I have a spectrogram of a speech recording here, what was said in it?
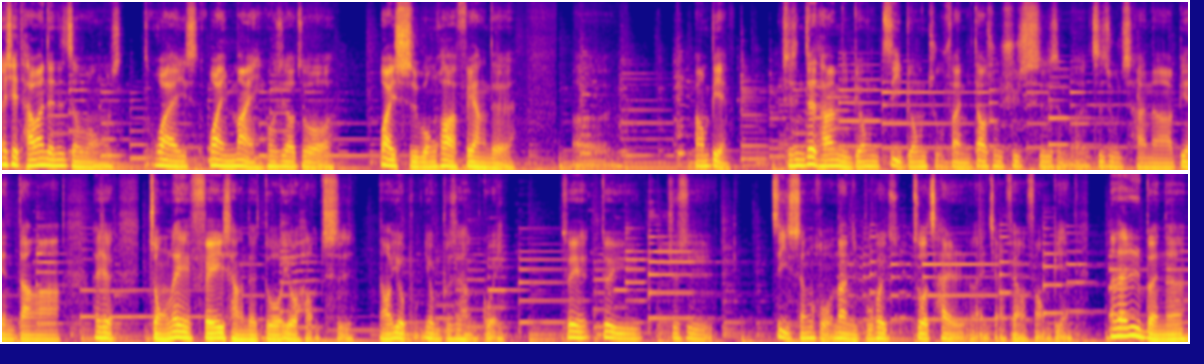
而且台湾的那种外外卖或是叫做外食文化非常的呃方便。其实你在台湾你不用自己不用煮饭，你到处去吃什么自助餐啊、便当啊，而且种类非常的多又好吃，然后又不又不是很贵，所以对于就是。自己生活，那你不会做菜的人来讲非常方便。那在日本呢，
